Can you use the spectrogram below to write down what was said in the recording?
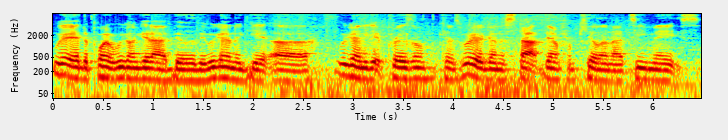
We're at the point we're gonna get our ability. We're gonna get uh, we're gonna get Prison because we're gonna stop them from killing our teammates,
